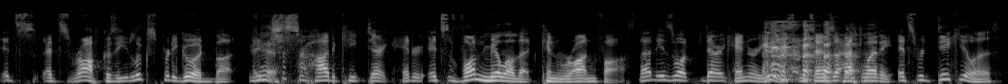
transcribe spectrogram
it's it's rough because he looks pretty good, but Yeah. it's just so hard to keep Derrick Henry. It's Von Miller that can run fast. That is what Derrick Henry is in terms of athletic. It's ridiculous,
